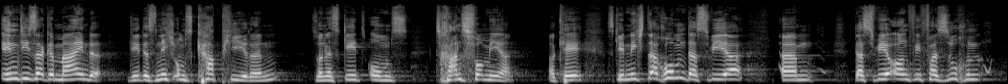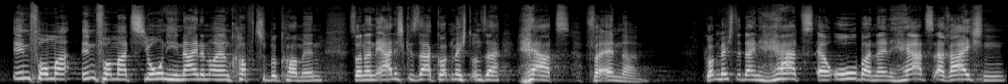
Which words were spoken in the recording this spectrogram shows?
In dieser Gemeinde geht es nicht ums Kapieren, sondern es geht ums transformieren. Okay? Es geht nicht darum, dass wir, ähm, dass wir irgendwie versuchen, Informa Information hinein in euren Kopf zu bekommen, sondern ehrlich gesagt, Gott möchte unser Herz verändern. Gott möchte dein Herz erobern, dein Herz erreichen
